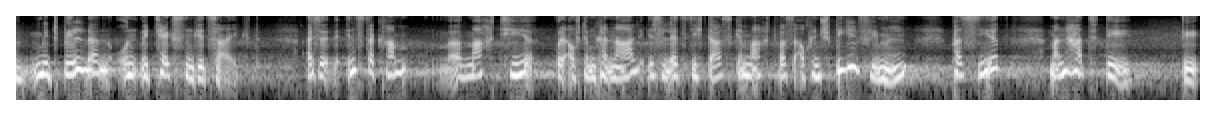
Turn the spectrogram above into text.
mit Bildern und mit Texten gezeigt. Also Instagram äh, macht hier, oder auf dem Kanal ist letztlich das gemacht, was auch in Spielfilmen passiert. Man hat die, die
